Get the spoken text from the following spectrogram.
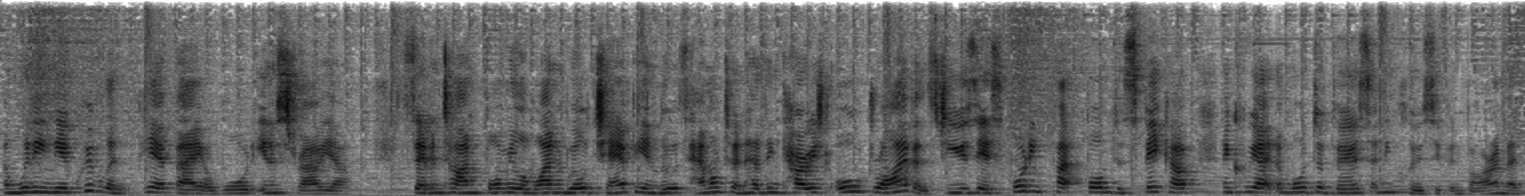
and winning the equivalent PFA award in Australia. Seven time Formula One world champion Lewis Hamilton has encouraged all drivers to use their sporting platform to speak up and create a more diverse and inclusive environment.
